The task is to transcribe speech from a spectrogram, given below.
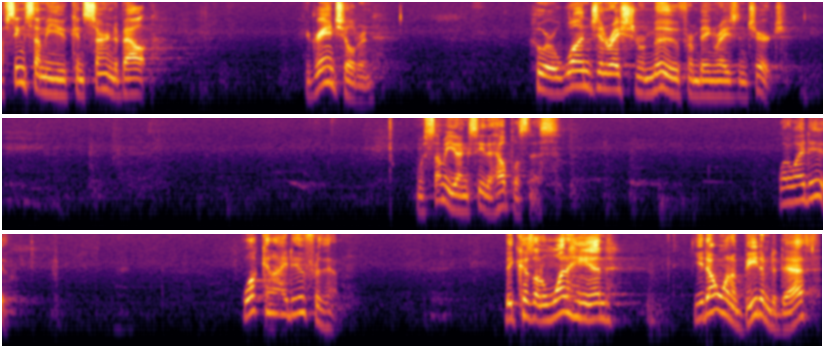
I've seen some of you concerned about your grandchildren who are one generation removed from being raised in church. With some of you, I can see the helplessness. What do I do? What can I do for them? Because, on one hand, you don't want to beat them to death,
